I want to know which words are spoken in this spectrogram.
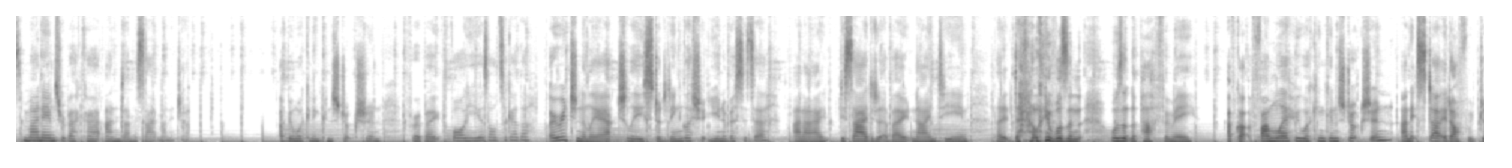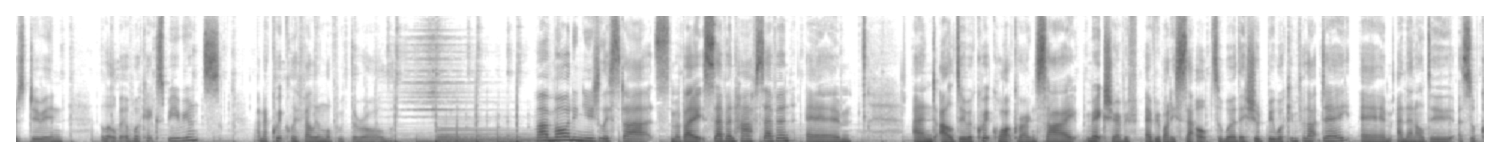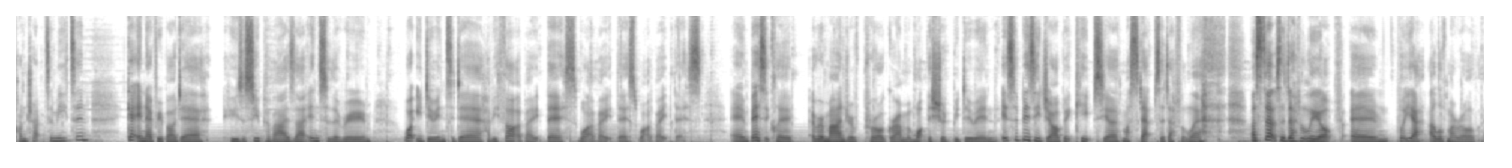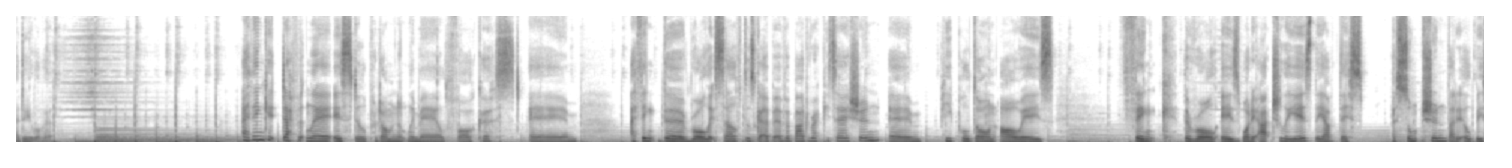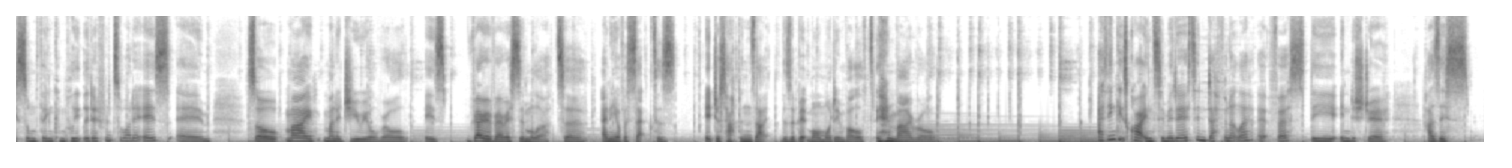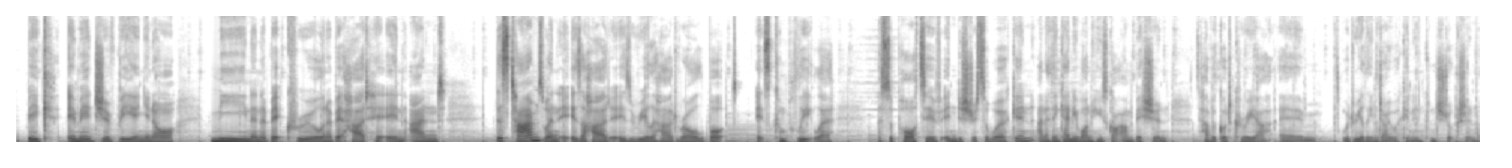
So my name's Rebecca and I'm a site manager. I've been working in construction for about four years altogether. Originally I actually studied English at university and I decided at about 19 that it definitely wasn't wasn't the path for me. I've got family who work in construction and it started off with just doing a little bit of work experience and I quickly fell in love with the role. My morning usually starts about seven, half seven, um, and I'll do a quick walk around site, make sure every, everybody's set up to where they should be working for that day, um, and then I'll do a subcontractor meeting, getting everybody who's a supervisor into the room. What you doing today? Have you thought about this? What about this? What about this? Um, basically a reminder of program and what they should be doing. It's a busy job. It keeps you. My steps are definitely, my steps are definitely up. Um, but yeah, I love my role. I do love it. I think it definitely is still predominantly male focused. Um, I think the role itself does get a bit of a bad reputation. Um, people don't always think the role is what it actually is. They have this assumption that it'll be something completely different to what it is. Um, so my managerial role is very, very similar to any other sectors. It just happens that there's a bit more mud involved in my role. I think it's quite intimidating, definitely, at first. The industry has this big image of being, you know, mean and a bit cruel and a bit hard hitting and there's times when it is a hard, it is a really hard role, but it's completely a supportive industry to work in, and I think anyone who's got ambition to have a good career um, would really enjoy working in construction.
